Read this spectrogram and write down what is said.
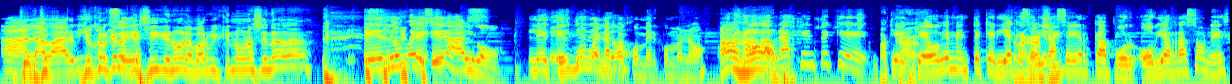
a Yo, la Barbie. yo creo no que es la que sigue, ¿no? La Barbie que no hace nada. Es lo que decir es, algo. le- es muy buena para comer, como no. Ah, O sea, no. Habrá gente que, que, obviamente quería que saliera sí. cerca por obvias razones.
